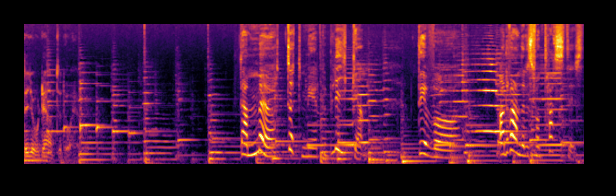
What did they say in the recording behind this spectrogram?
det gjorde jag inte då. Det här mötet med publiken, det var, ja, det var alldeles fantastiskt.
